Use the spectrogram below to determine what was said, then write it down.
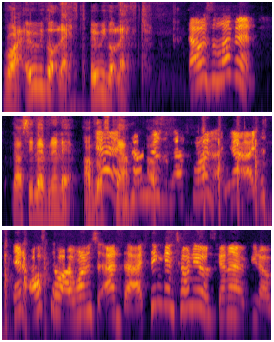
Right, who we got left? Who we got left? That was eleven. That's eleven, isn't it? I've yeah, lost count. Antonio's the last one. Yeah, I just and also I wanted to add that I think Antonio is gonna, you know,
